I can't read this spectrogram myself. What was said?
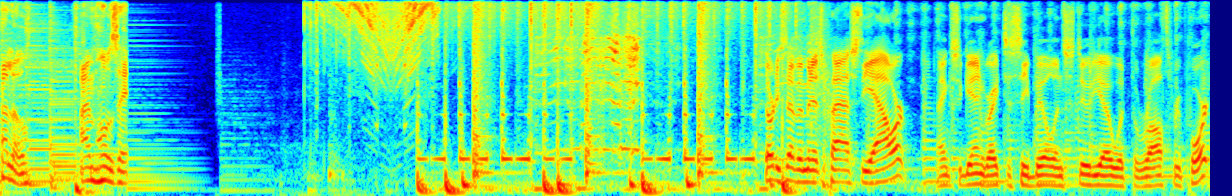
Hello, I'm Jose. Thirty-seven minutes past the hour. Thanks again. Great to see Bill in studio with the Roth Report.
